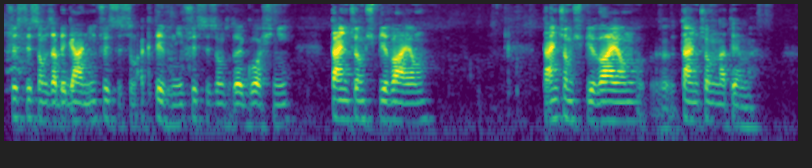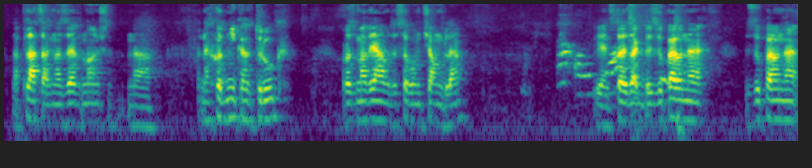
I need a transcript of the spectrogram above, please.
wszyscy są zabiegani, wszyscy są aktywni, wszyscy są tutaj głośni, tańczą, śpiewają, tańczą, śpiewają, y, tańczą na tym, na placach na zewnątrz, na, na chodnikach dróg, rozmawiają ze sobą ciągle. Więc to jest jakby zupełne, zupełne,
